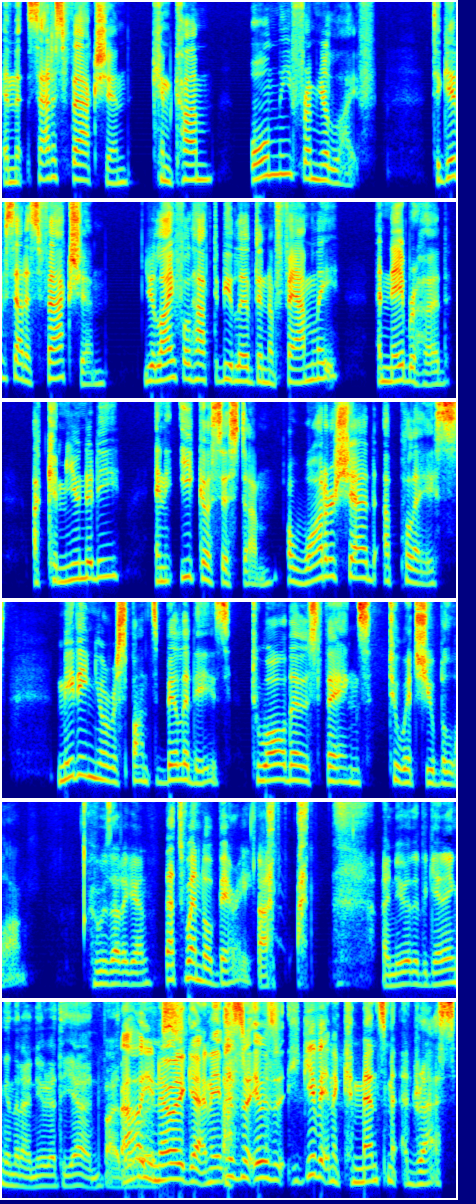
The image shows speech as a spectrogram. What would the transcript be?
and that satisfaction can come only from your life. To give satisfaction, your life will have to be lived in a family, a neighborhood, a community, an ecosystem, a watershed, a place, meeting your responsibilities to all those things to which you belong. Who is that again? That's Wendell Berry. I, I knew at the beginning and then I knew it at the end. By the way. Oh, you know it again. It was it was he gave it in a commencement address.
